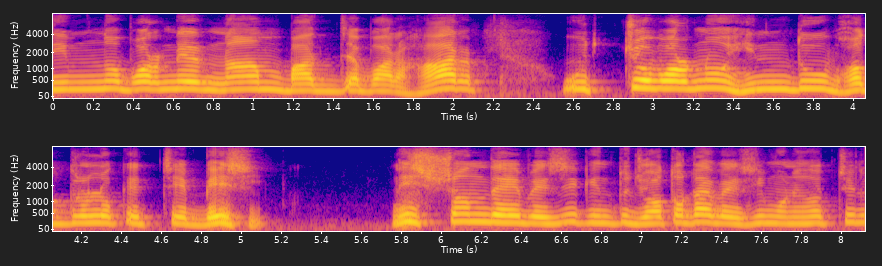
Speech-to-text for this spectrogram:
নিম্নবর্ণের নাম বাদ যাবার হার উচ্চবর্ণ হিন্দু ভদ্রলোকের চেয়ে বেশি। নিঃসন্দেহে বেশি, কিন্তু যতটা বেশি মনে হচ্ছিল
